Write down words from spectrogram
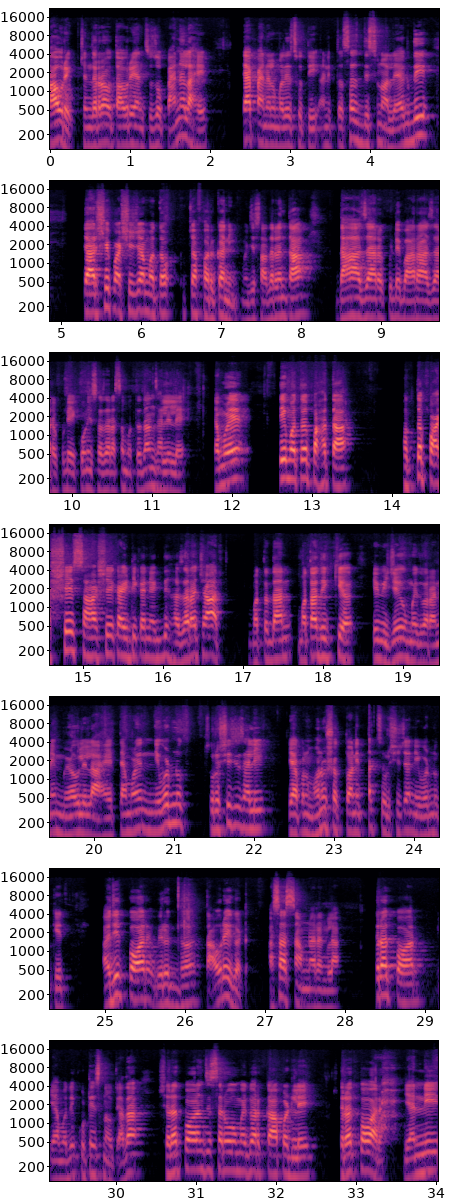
तावरे चंद्रराव तावरे यांचं जो पॅनल आहे त्या पॅनलमध्येच होती आणि तसंच दिसून आलंय. अगदी चारशे पाचशेच्या मताच्या फरकाने म्हणजे साधारणतः दहा हजार कुठे बारा हजार कुठे एकोणीस हजार असं मतदान झालेलं आहे. त्यामुळे ते मतं पाहता फक्त पाचशे सहाशे काही ठिकाणी अगदी हजाराच्या आत मतदान मताधिक्य हे विजयी उमेदवाराने मिळवलेलं आहे. त्यामुळे निवडणूक चुरशीची झाली हे आपण म्हणू शकतो आणि त्याच चुरशीच्या निवडणुकीत अजित पवार विरुद्ध तावरे गट असाच सामना रंगला. शरद पवार यामध्ये कुठेच नव्हते. आता शरद पवारांचे सर्व उमेदवार का पडले? शरद पवार यांनी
